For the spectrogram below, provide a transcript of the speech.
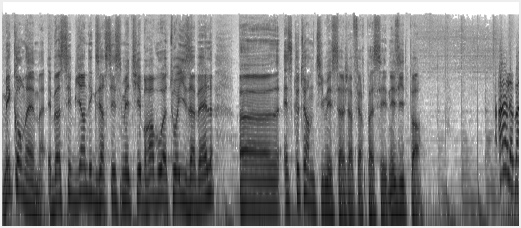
Mais quand même, eh ben, c'est bien d'exercer ce métier. Bravo à toi Isabelle. Euh, Est-ce que tu as un petit message à faire passer? N'hésite pas. Là, bah,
